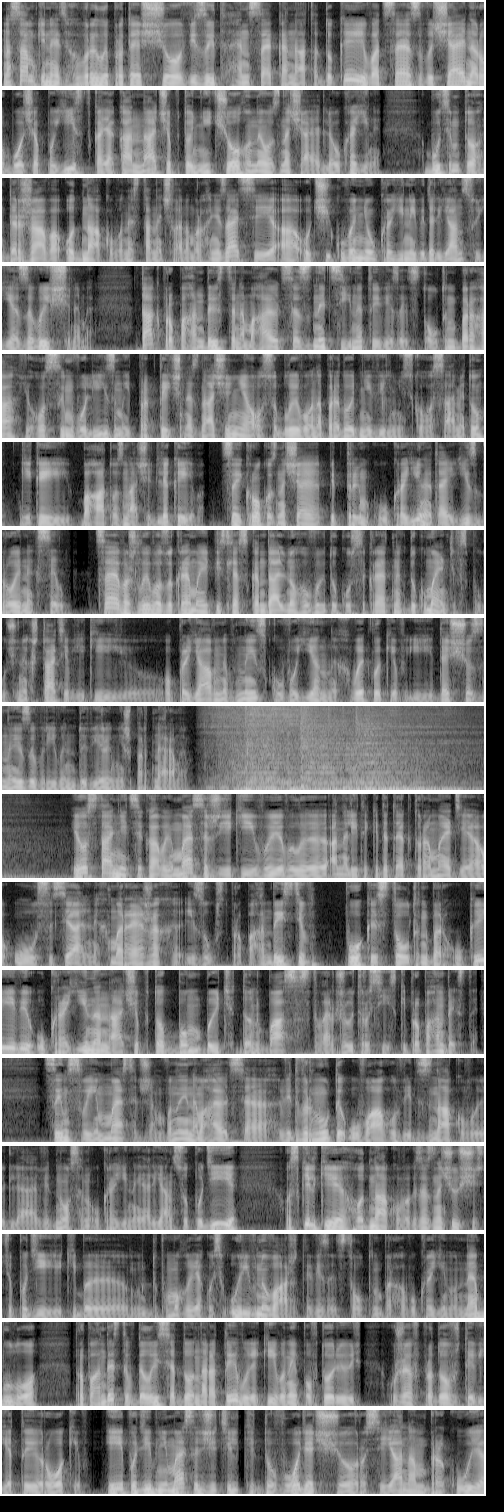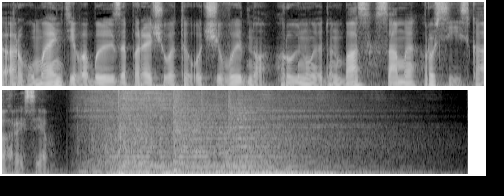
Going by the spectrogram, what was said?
На сам кінець говорили про те, що візит генсека НАТО до Києва це звичайна робоча поїздка, яка, начебто, нічого не означає для України. Буцімто держава однаково не стане членом організації, а очікування України від альянсу є завищеними. Так, пропагандисти намагаються знецінити візит Столтенберга, його символізм і практичне значення, особливо напередодні вільнюського саміту, який багато значить для Києва. Цей крок означає підтримку України та її збройних сил. Це важливо, зокрема, і після скандального витоку секретних документів Сполучених Штатів, який оприявнив низку воєнних викликів і дещо знизив рівень довіри між партнерами. І останній цікавий меседж, який виявили аналітики детектора медіа у соціальних мережах із уст пропагандистів. Поки Столтенберг у Києві, Україна, начебто, бомбить Донбас, стверджують російські пропагандисти. Цим своїм меседжем вони намагаються відвернути увагу від знакової для відносин України і альянсу події. Оскільки однакових за значущістю подій, які би допомогли якось урівноважити візит Столтенберга в Україну, не було. Пропагандисти вдалися до наративу, який вони повторюють уже впродовж дев'яти років. І подібні меседжі тільки доводять, що росіянам бракує аргументів, аби заперечувати очевидно, руйнує Донбас саме російська агресія.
